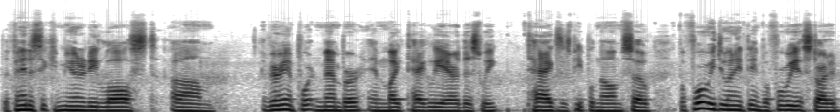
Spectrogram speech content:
the fantasy community lost um, a very important member in Mike Tagliere this week. Tags, as people know him. So before we do anything, before we get started,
